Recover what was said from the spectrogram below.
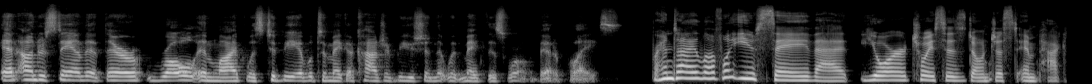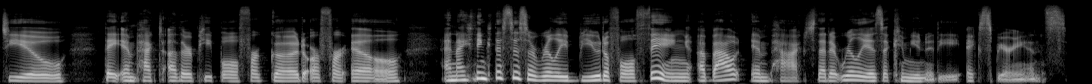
and understand that their role in life was to be able to make a contribution that would make this world a better place. Brenda, I love what you say that your choices don't just impact you, they impact other people for good or for ill. And I think this is a really beautiful thing about impact that it really is a community experience.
